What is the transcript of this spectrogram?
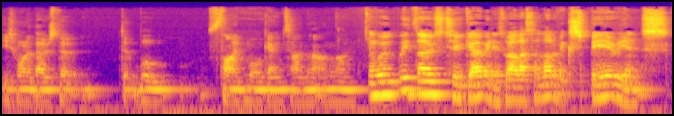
he's one of those that that will find more game time out online. And with, those two going as well, that's a lot of experience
